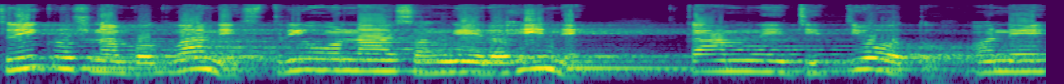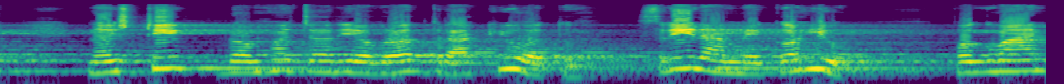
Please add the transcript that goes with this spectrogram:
શ્રી કૃષ્ણ ભગવાને સ્ત્રીઓના સંગે રહીને કામને જીત્યો હતો અને નૈષ્ઠિક બ્રહ્મચર્ય વ્રત રાખ્યું હતું. શ્રીરામે કહ્યું, ભગવાન,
